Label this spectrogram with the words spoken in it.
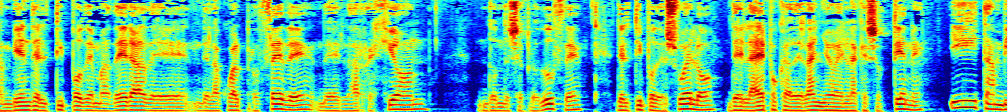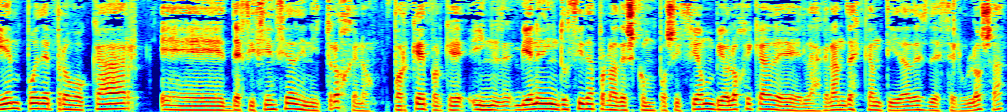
también del tipo de madera de, la cual procede, de la región donde se produce, del tipo de suelo, de la época del año en la que se obtiene y también puede provocar eh, deficiencia de nitrógeno. ¿Por qué? Porque viene inducida por la descomposición biológica de las grandes cantidades de celulosa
